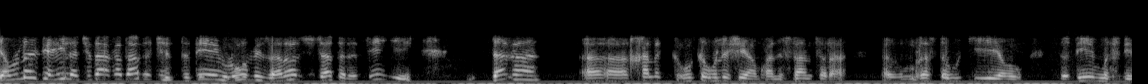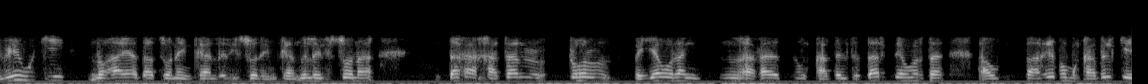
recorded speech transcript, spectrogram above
یو لږه هیله چې دا غدا چې د دې لوبي ضرر چې چاته رسیږي دغه خلک وکول شي افغانستان سره مرسته وکړي او د دې مخنیوي وکړي نو آیا دا څونه امکان لري څونه امکان نه لري څونه دغه خطر ټول په یو رنګ هغه قابل د درک دی ورته او هغه په مقابل کې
